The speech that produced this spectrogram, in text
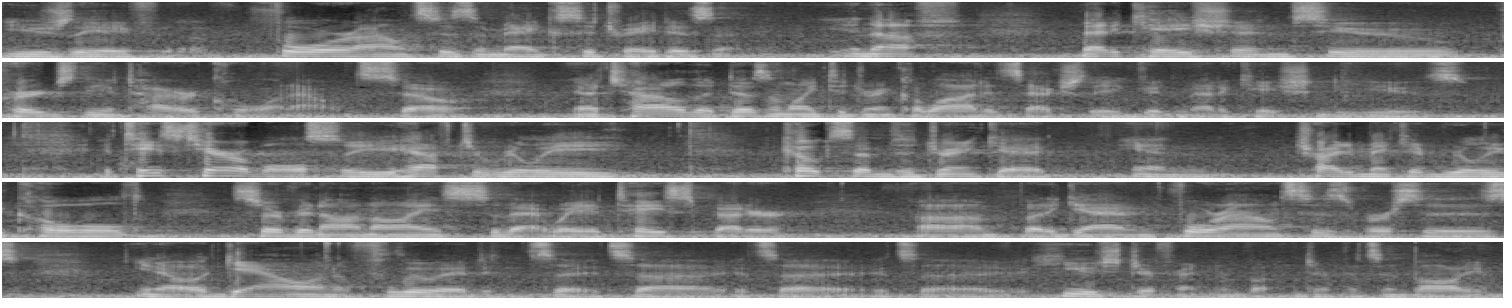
usually four ounces of mag citrate is enough medication to purge the entire colon out. So in a child that doesn't like to drink a lot, it's actually a good medication to use. It tastes terrible, so you have to really coax them to drink it and try to make it really cold, serve it on ice so that way it tastes better. Um, but again, four ounces versus you know a gallon of fluid, it's a it's a it's a it's a huge difference in volume.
